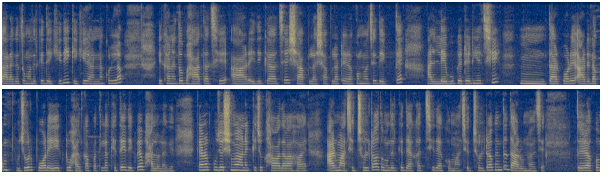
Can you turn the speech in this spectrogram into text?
তার আগে তোমাদেরকে দেখিয়ে দিই কী কী রান্না করলাম। এখানে তো ভাত আছে, আর এদিকে আছে শাপলা। শাপলাটা এরকম হয়েছে দেখতে, আর লেবু কেটে নিয়েছি। তারপরে আর এরকম পুজোর পরে একটু হালকা পাতলা খেতেই দেখবে ভালো লাগে। কেন পুজোর সময় অনেক কিছু খাওয়া দাওয়া হয়। আর মাছের ঝোলটাও তোমাদেরকে দেখাচ্ছি। দেখো, মাছের ঝোলটাও কিন্তু দারুণ হয়েছে। এরকম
